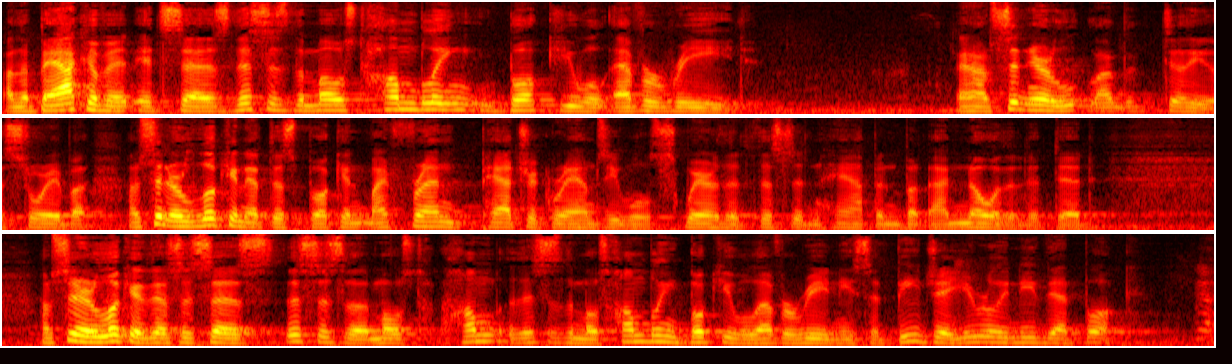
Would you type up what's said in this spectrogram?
on the back of it, it says, This is the most humbling book you will ever read. And I'm sitting here, I'll tell you a story about, I'm sitting here looking at this book, and my friend Patrick Ramsey will swear that this didn't happen, but I know that it did. I'm sitting here looking at this, it says, This is the most, hum, this is the most humbling book you will ever read. And he said, BJ, you really need that book. at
